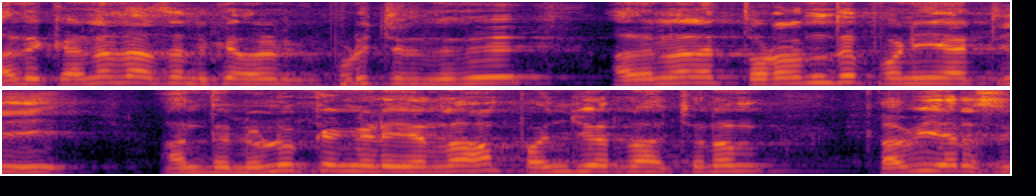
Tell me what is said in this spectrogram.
அது கண்ணதாசனுக்கு அவர்களுக்கு பிடிச்சிருந்தது. அதனால் தொடர்ந்து பணியாற்றி அந்த நுணுக்கங்களை எல்லாம் பஞ்சரணாச்சலம் கவியரசு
